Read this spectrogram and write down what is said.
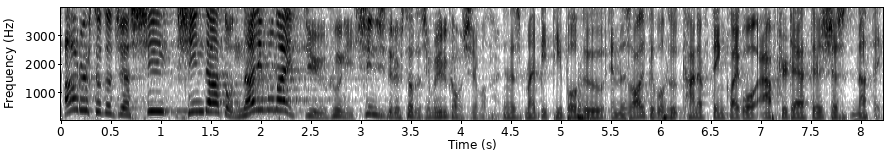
ある人たちは死死んだ後何もないっていうふうに信じてる人たちもいるかもしれません And this might be people who, and there's a lot of people who kind of think like, well, after death, there's just nothing.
